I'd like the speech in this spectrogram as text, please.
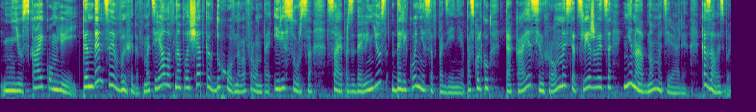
newsky.com.ua. Тенденция выходов материалов на площадках Духовного фронта и ресурса Cypress Daily News далеко не совпадение, поскольку такая синхронность отслеживается не на одном материале. Казалось бы,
